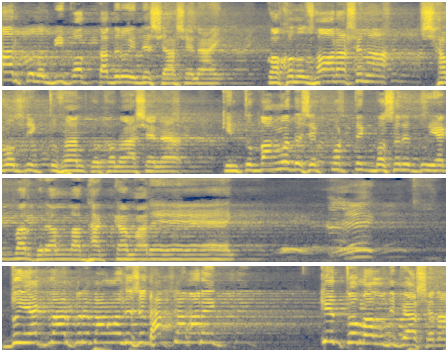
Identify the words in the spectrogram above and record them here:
আর কোনো বিপদ তাদের ওই দেশে আসে নাই। কখনো ঝড় আসে না সামুদ্রিক তুফান কখনো আসে না, কিন্তু বাংলাদেশে প্রত্যেক বছরে দুই একবার করে আল্লাহ ধাক্কা মারে। দুই একবার করে বাংলাদেশে ধাক্কা মারে, কিন্তু মালদ্বীপে আসে না।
